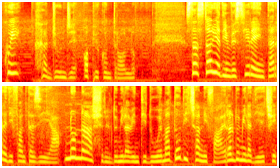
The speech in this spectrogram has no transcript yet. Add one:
Qui, aggiunge, ho più controllo. Sta storia di investire in terre di fantasia non nasce nel 2022, ma 12 anni fa, era il 2010.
